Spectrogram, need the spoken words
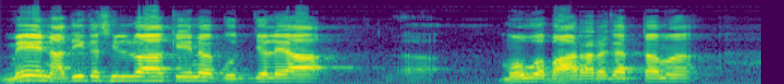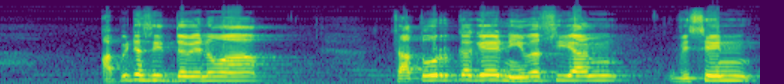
මේ නදීක සිල්වා කියන පුජ්‍යලයා මොව්ව බාර අරගත්තම අපිට සිද්ධ වෙනවා චතුර්කගේ නිවසියන් විසින්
